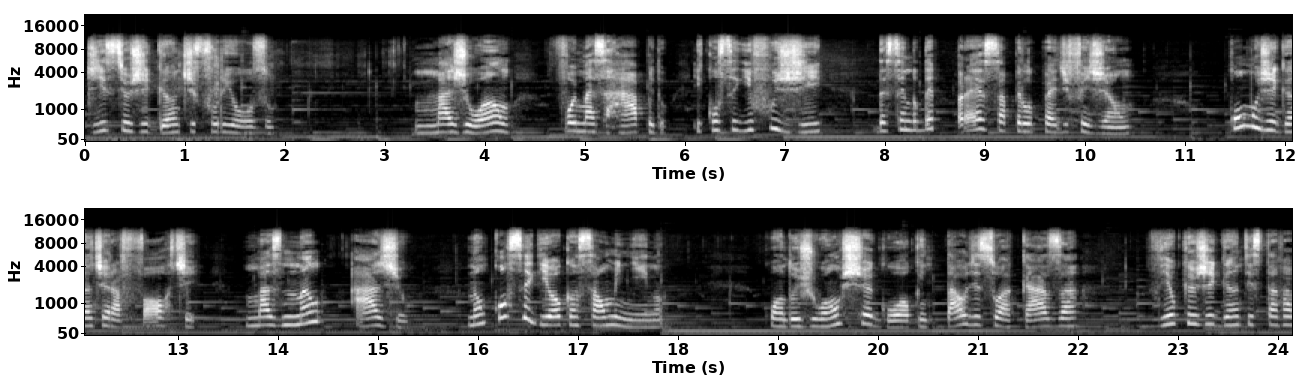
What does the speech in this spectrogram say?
disse o gigante furioso. Mas João foi mais rápido e conseguiu fugir, descendo depressa pelo pé de feijão. Como o gigante era forte, mas não ágil, não conseguiu alcançar o menino. Quando João chegou ao quintal de sua casa, viu que o gigante estava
